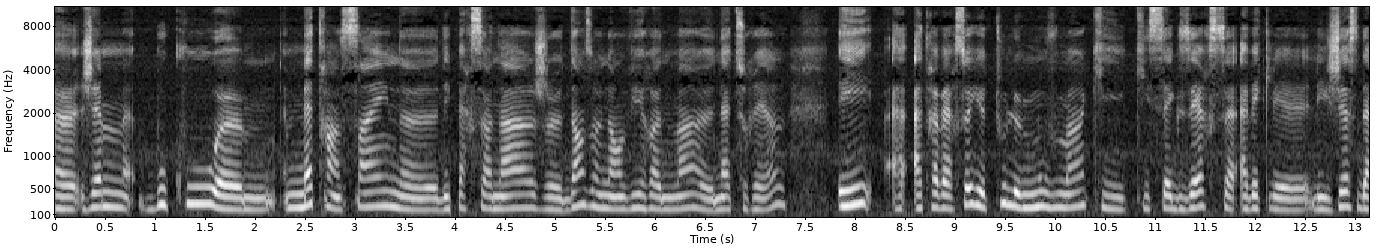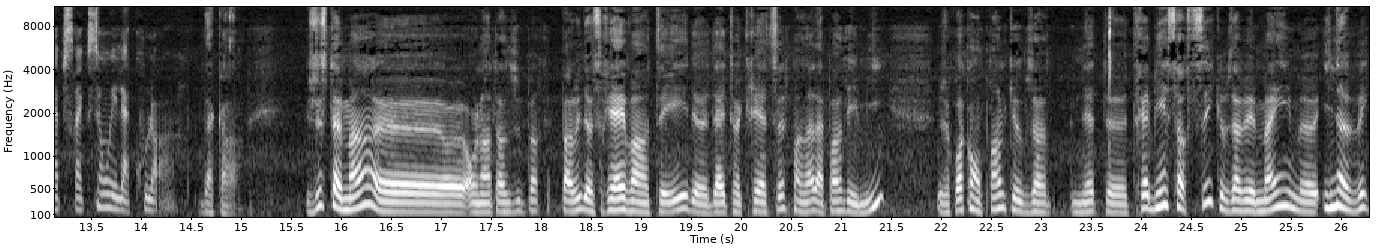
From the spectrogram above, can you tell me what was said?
Euh, j'aime beaucoup euh, mettre en scène euh, des personnages dans un environnement naturel. Et à, travers ça, il y a tout le mouvement qui, qui s'exerce avec les, les gestes d'abstraction et la couleur. D'accord. Justement, on a entendu parler de se réinventer, d'être créatif pendant la pandémie. Je crois comprendre que vous en êtes très bien sorti, que vous avez même innové.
